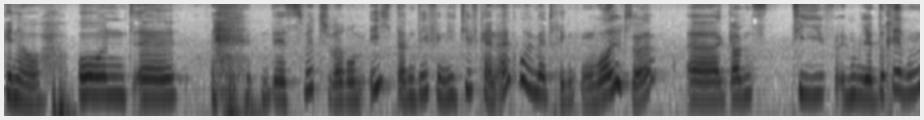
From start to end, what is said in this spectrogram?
Genau. Und äh, der Switch, warum ich dann definitiv keinen Alkohol mehr trinken wollte, äh, ganz tief in mir drin,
